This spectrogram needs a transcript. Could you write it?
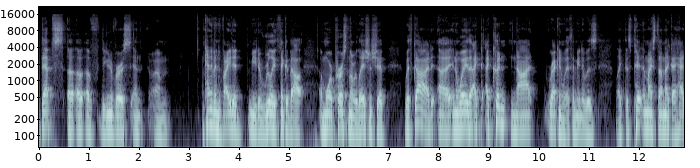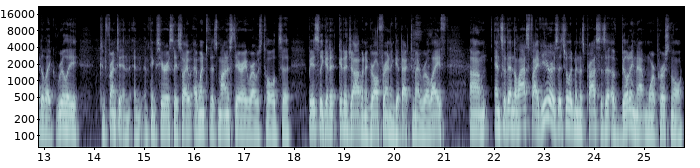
depths of, of the universe and um, kind of invited me to really think about a more personal relationship with God uh, in a way that I, I couldn't not reckon with. I mean, it was like this pit in my stomach. I had to like really confront it and, and, and think seriously. So I, I, went to this monastery where I was told to basically get a, get a job and a girlfriend and get back to my real life. Um, and so then the last five years, it's really been this process of building that more personal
